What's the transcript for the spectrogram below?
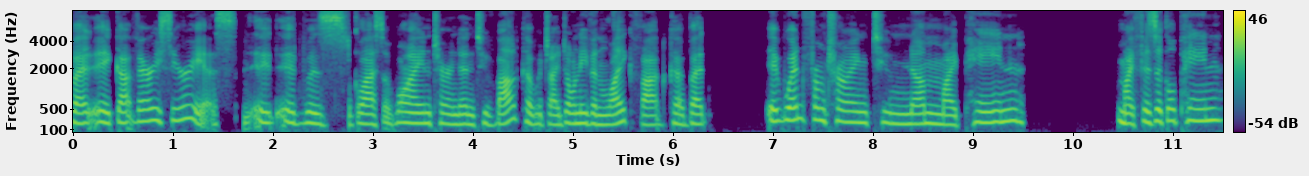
but it got very serious. It, it was a glass of wine turned into vodka, which I don't even like vodka, but it went from trying to numb my pain, my physical pain,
